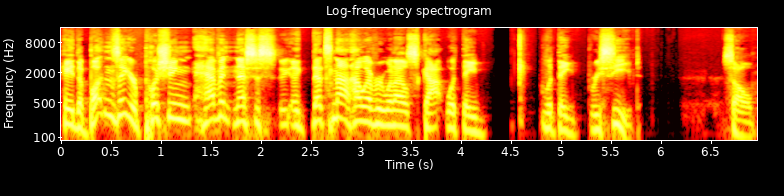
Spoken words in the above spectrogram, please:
hey, the buttons that you're pushing haven't necessarily like that's not how everyone else got what they what they received. So.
